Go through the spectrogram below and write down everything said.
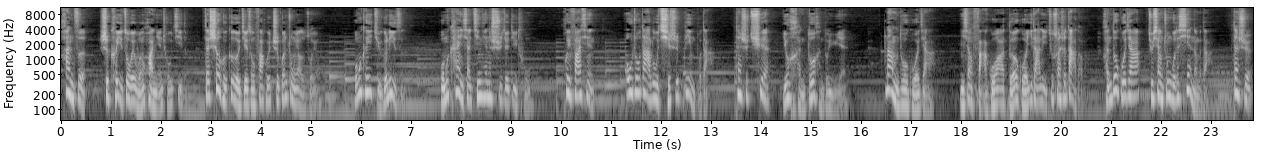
汉字是可以作为文化粘稠剂的，在社会各个阶层发挥至关重要的作用。我们可以举个例子。我们看一下今天的世界地图，会发现，欧洲大陆其实并不大，但是却有很多很多语言。那么多国家，你像法国啊、德国、意大利，就算是大的了。很多国家就像中国的县那么大，但是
